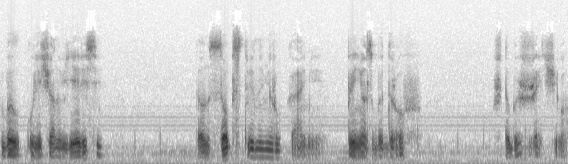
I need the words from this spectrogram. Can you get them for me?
был увлечен в ереси, то он собственными руками принес бы дров, чтобы сжечь его?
